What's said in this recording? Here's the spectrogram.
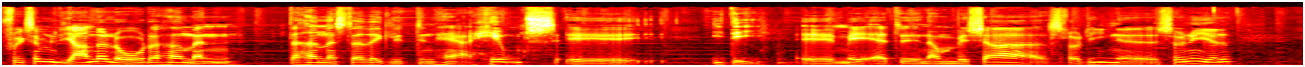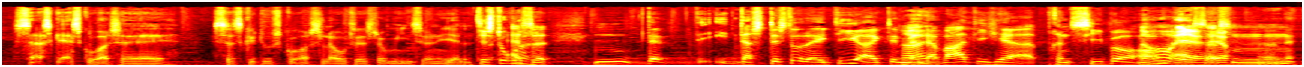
for eksempel i andre love, der havde man, der havde man stadigvæk lidt den her hævns øh, idé øh, med, at øh, når, man- hvis jeg slår din øh, søn ihjel, så skal jeg sgu også, øh, så skal du sgu også lov til at slå min søn ihjel. Det stod der? altså, der, der, det stod der ikke direkte, Nej. men der var de her principper Nå, om, ja, altså ja. sådan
